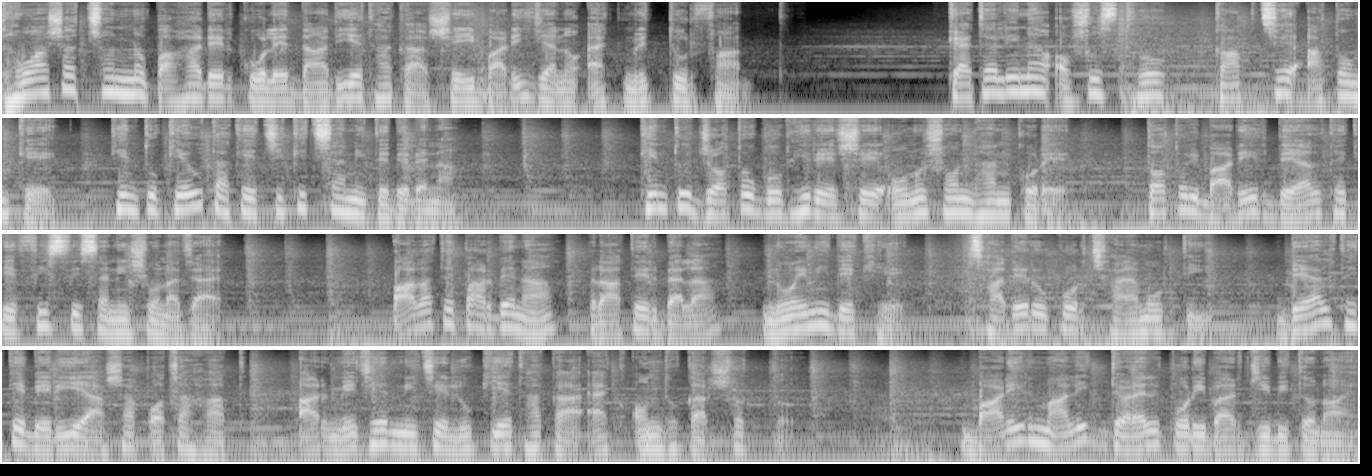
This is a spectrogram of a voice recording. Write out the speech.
ধোঁয়াশাচ্ছন্ন পাহাড়ের কোলে দাঁড়িয়ে থাকা সেই বাড়ি যেন এক মৃত্যুর ফাঁদ। ক্যাটালিনা অসুস্থ, কাঁপছে আতঙ্কে, কিন্তু কেউ তাকে চিকিৎসা নিতে দেবে না। কিন্তু যত গভীরে সে অনুসন্ধান করে, ততই বাড়ির দেয়াল থেকে ফিসফিসানি শোনা যায়। পালাতে পারবে না রাতের বেলা, নোয়েমি দেখে, ছাদের উপর ছায়ামূর্তি, দেয়াল থেকে বেরিয়ে আসা পচা হাত, আর মেঝের নিচে লুকিয়ে থাকা এক অন্ধকার সত্য। বাড়ির মালিক জয়েল পরিবার জীবিত নয়,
